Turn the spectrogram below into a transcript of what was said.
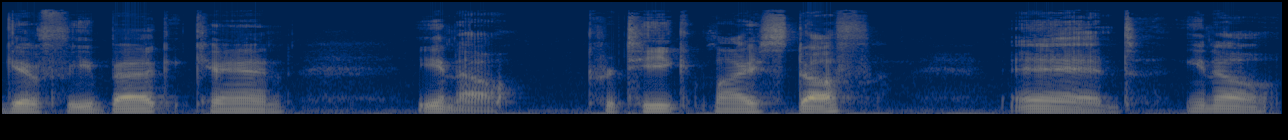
give feedback, can, you know, critique my stuff, and, you know,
